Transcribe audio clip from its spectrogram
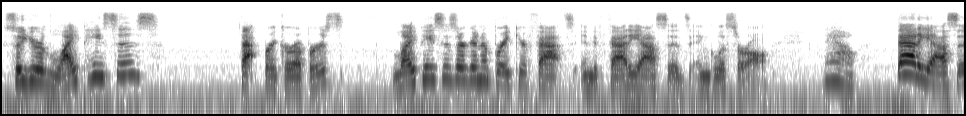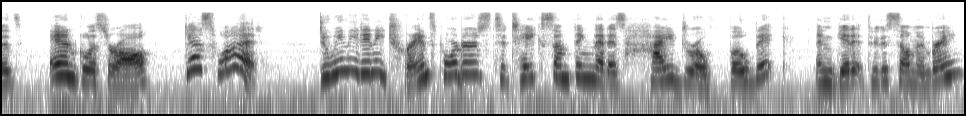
So your lipases, fat breaker uppers, lipases are going to break your fats into fatty acids and glycerol. Now, fatty acids, and glycerol, guess what? Do we need any transporters to take something that is hydrophobic and get it through the cell membrane?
